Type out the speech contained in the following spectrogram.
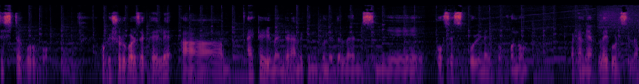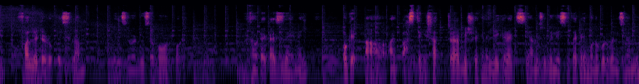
চেষ্টা করব। ওকে শুরু করা যাক তাইলে। একটা রিমাইন্ডার আমি কিন্তু নেদারল্যান্ডস নিয়ে প্রসেস করি নাই কখনো বাট আমি অ্যাপ্লাই করছিলাম অফার লেটারও পেয়েছিলাম বেলজিয়ামের ভিসা পাওয়ার পরে। ওটা কাজ দেয় নাই। ওকে আমি পাঁচ থেকে সাতটা বিষয় এখানে লিখে রাখছি। আমি যদি নিচে থাকাই মনে করবেন যে আমি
